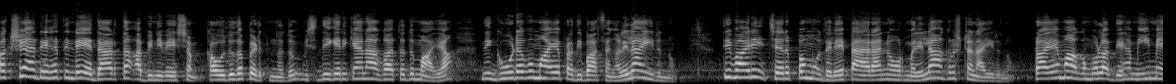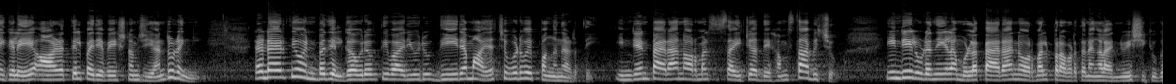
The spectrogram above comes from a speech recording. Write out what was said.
പക്ഷേ അദ്ദേഹത്തിന്റെ യഥാർത്ഥ അഭിനിവേശം കൗതുകപ്പെടുത്തുന്നതും വിശദീകരിക്കാനാകാത്തതുമായ നിഗൂഢവുമായ പ്രതിഭാസങ്ങളിലായിരുന്നു. തിവാരി ചെറുപ്പം മുതലേ പാരാനോർമലിൽ ആകൃഷ്ടനായിരുന്നു. പ്രായമാകുമ്പോൾ അദ്ദേഹം ഈ മേഖലയെ ആഴത്തിൽ പര്യവേഷണം ചെയ്യാൻ തുടങ്ങി. രണ്ടായിരത്തി ഒൻപതിൽ ഗൗരവ് തിവാരി ഒരു ധീരമായ ചുവടുവയ്പങ്ങ് നടത്തി. ഇന്ത്യൻ പാരാനോർമൽ സൊസൈറ്റി അദ്ദേഹം സ്ഥാപിച്ചു. ഇന്ത്യയിലുടനീളമുള്ള പാരാനോർമൽ പ്രവർത്തനങ്ങൾ അന്വേഷിക്കുക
